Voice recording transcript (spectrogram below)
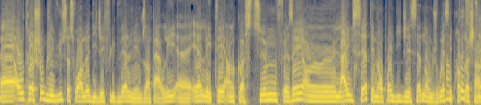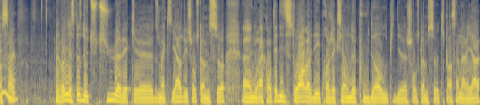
Euh, autre show que j'ai vu ce soir-là, DJ Flugvel, je viens de vous en parler. Euh, elle était en costume, faisait un live set et non pas un DJ set, donc jouait En ses propres costume? chansons. Elle avait une espèce de tutu avec euh, du maquillage, des choses comme ça. Euh, nous racontait des histoires avec des projections de poodle puis de choses comme ça qui passaient en arrière.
